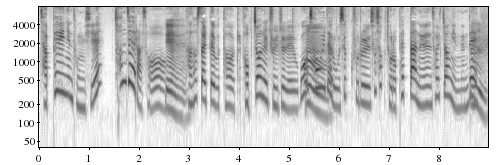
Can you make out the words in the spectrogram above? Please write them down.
자폐인인 동시에 천재라서 예. 다섯 살 때부터 이렇게 법전을 줄줄 외우고 음. 서울대 로스쿨을 수석 졸업했다는 설정이 있는데 음.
